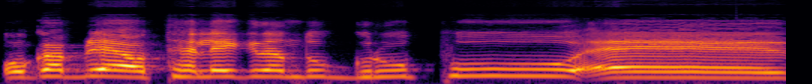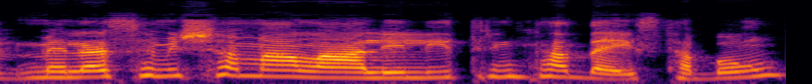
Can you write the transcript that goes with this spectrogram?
o Gabriel, Telegram do grupo, é, melhor você me chamar lá, Lili 3010, tá bom?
